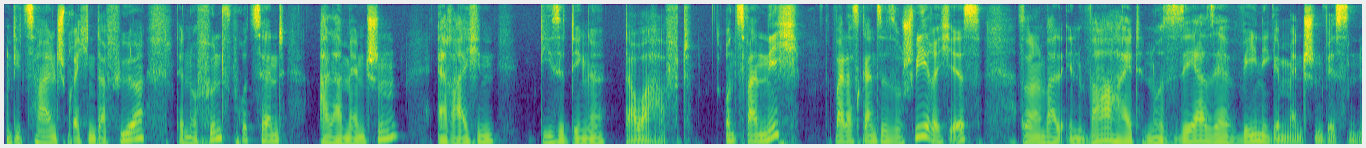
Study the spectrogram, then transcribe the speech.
Und die Zahlen sprechen dafür, denn nur 5% aller Menschen erreichen diese Dinge dauerhaft. Und zwar nicht, weil das Ganze so schwierig ist, sondern weil in Wahrheit nur sehr, sehr wenige Menschen wissen,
